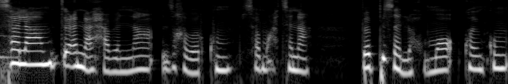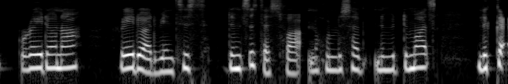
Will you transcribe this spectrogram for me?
ሰላም ጥዕና ይሃበልና ዝኸበርኩም ሰማዕትና በብዘለኹሞ ኮንኩም ሬዶና ሬድዮ ኣድቬንቲስት ድምፂ ተስፋ ንኹሉ ሰብ ንምድማፅ ልክዕ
